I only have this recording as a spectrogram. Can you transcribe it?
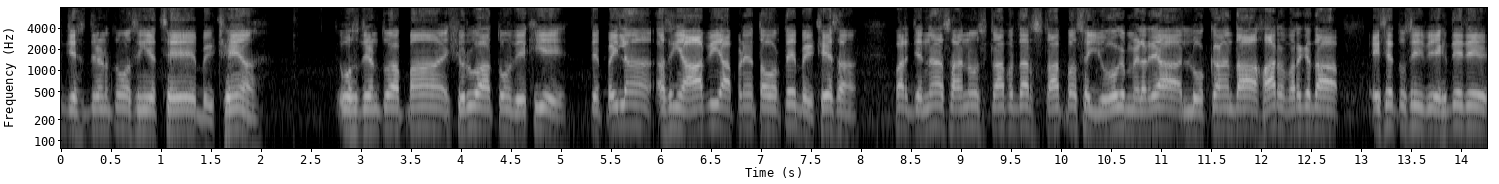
ਜਿਸ ਦਿਨ ਤੋਂ ਅਸੀਂ ਇੱਥੇ ਬੈਠੇ ਆ ਉਸ ਦਿਨ ਤੋਂ ਆਪਾਂ ਸ਼ੁਰੂਆਤ ਤੋਂ ਵੇਖੀਏ ਤੇ ਪਹਿਲਾਂ ਅਸੀਂ ਆਪ ਹੀ ਆਪਣੇ ਤੌਰ ਤੇ ਬੈਠੇ ਸਾਂ। ਪਰ ਜਿੰਨਾ ਸਾਨੂੰ ਸਟਾਪ ਦਰ ਸਟਾਪ ਸਹਿਯੋਗ ਮਿਲ ਰਿਹਾ ਲੋਕਾਂ ਦਾ, ਹਰ ਵਰਗ ਦਾ, ਇਸੇ ਤੁਸੀਂ ਵੇਖਦੇ ਜੇ,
